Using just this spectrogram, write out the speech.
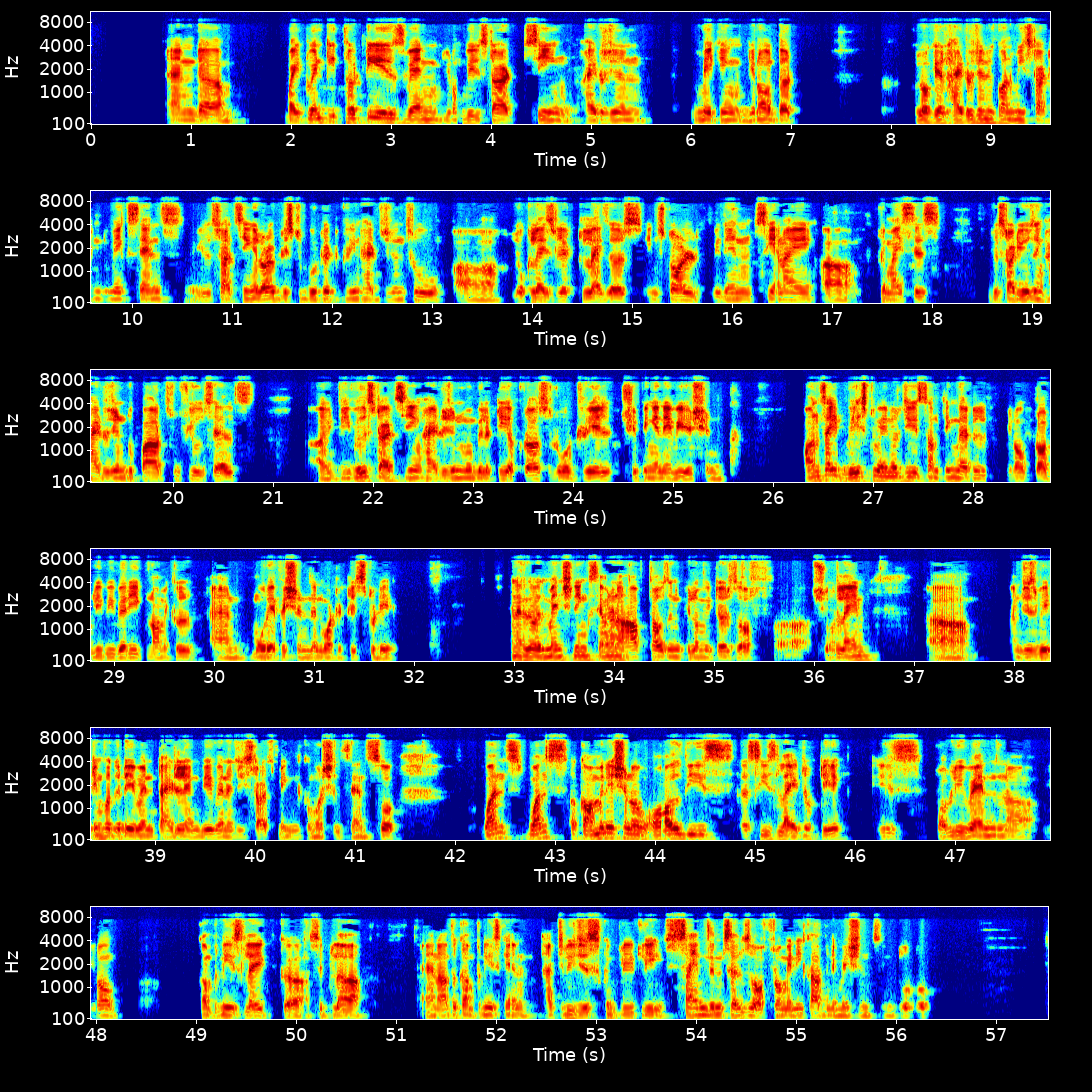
And um, by 2030 is when, you know, we'll start seeing hydrogen making, you know, the local hydrogen economy starting to make sense. You'll start seeing a lot of distributed green hydrogen through uh, localized electrolyzers installed within C&I uh, premises we start using hydrogen to power through fuel cells. Uh, we will start seeing hydrogen mobility across road, rail, shipping, and aviation. On-site waste to energy is something that will, you know, probably be very economical and more efficient than what it is today. And as I was mentioning, seven and a half thousand kilometers of uh, shoreline. Uh, I'm just waiting for the day when tidal and wave energy starts making commercial sense. So once once a combination of all these uh, sees light of day is probably when uh, you know companies like uh, Cipla and other companies can actually just completely sign themselves off from any carbon emissions in total.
